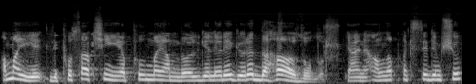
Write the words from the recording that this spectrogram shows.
Ama liposuction yapılmayan bölgelere göre daha az olur. Yani anlatmak istediğim şu,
